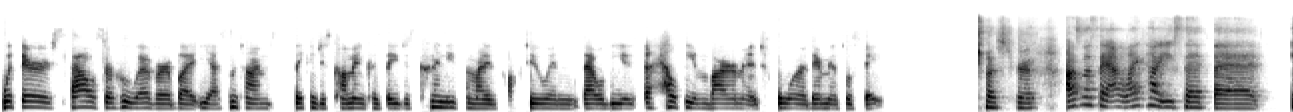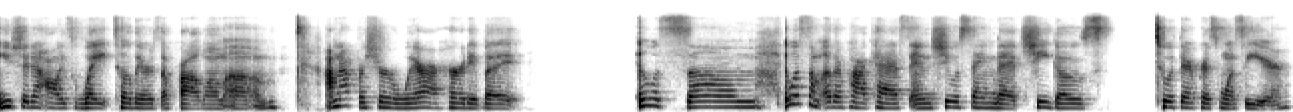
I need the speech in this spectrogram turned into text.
with their spouse or whoever but yeah sometimes they can just come in because they just kind of need somebody to talk to and that will be a, a healthy environment for their mental state that's true i was gonna say i like how you said that you shouldn't always wait till there's a problem. Um, I'm not for sure where I heard it, but it was some it was some other podcast, and she was saying that she goes to a therapist once a year,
